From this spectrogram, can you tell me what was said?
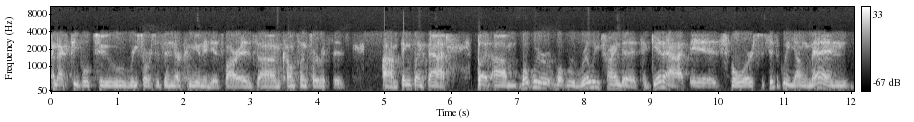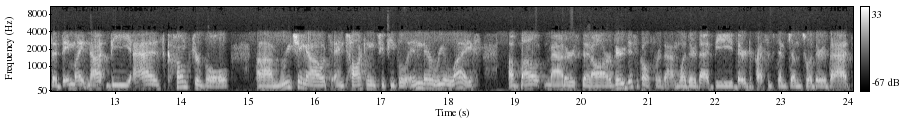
connect people to resources in their community as far as um, counseling services, um, things like that. But um, what we're what we're really trying to, to get at is for specifically young men that they might not be as comfortable um, reaching out and talking to people in their real life about matters that are very difficult for them, whether that be their depressive symptoms, whether that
